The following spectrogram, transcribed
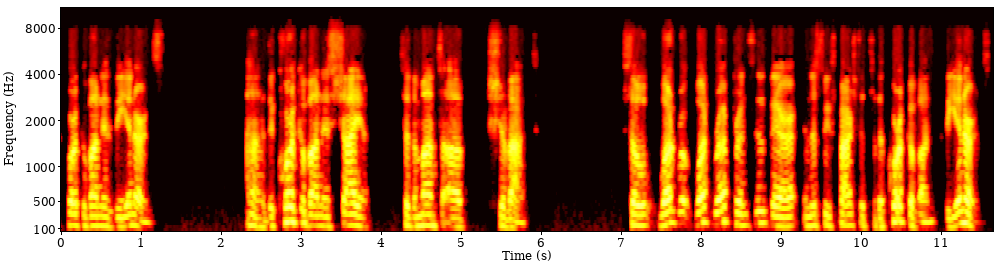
The Korkavan is the innards. the Korkavan is Shaya to the month of Shvat. So what what reference is there in this week's parsha to the Korkavan, the innards?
